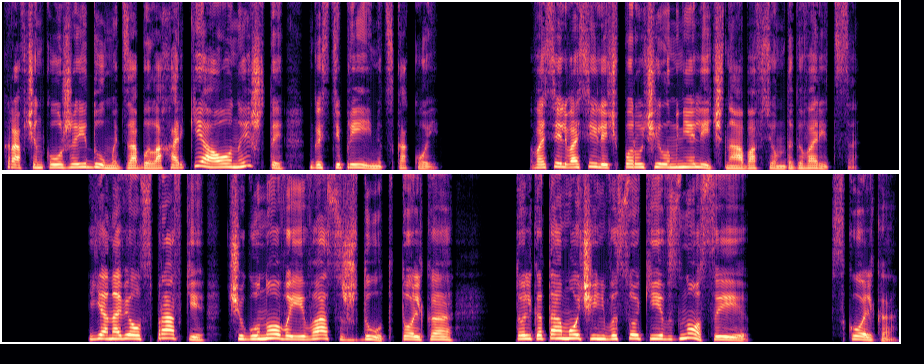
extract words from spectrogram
Кравченко уже и думать забыл о Харьке, а он, ишь ты, гостеприимец какой. Василий Васильевич поручил мне лично обо всем договориться. Я навел справки, Чугунова и вас ждут, только... Только там очень высокие взносы и... Сколько?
